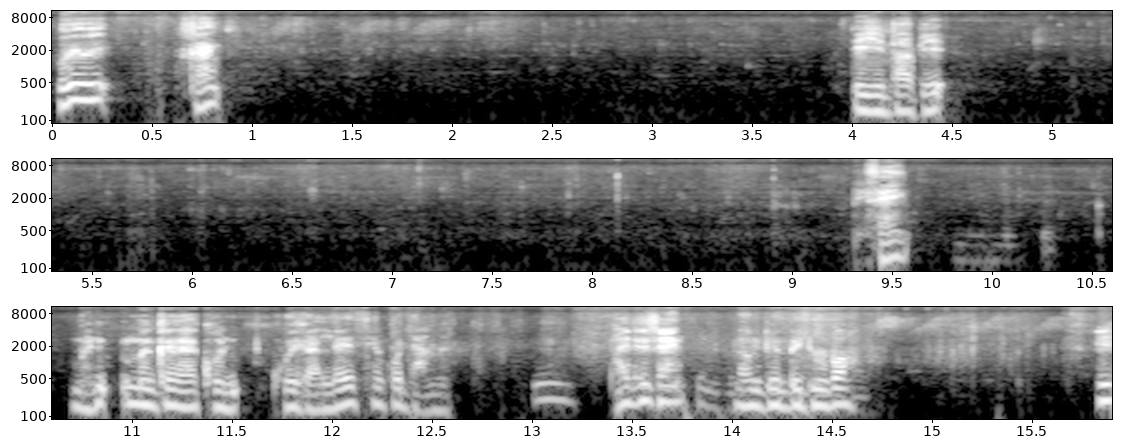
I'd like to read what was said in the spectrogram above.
เฮ้ยเฮ้ยแฟงได้ยินป่ะพี่พี่แฟง มันมันกระคนคุยกันเล่นเสียงกดดังอะอืมไปพี่แฟงลองเดินไปดูป่ะพี่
